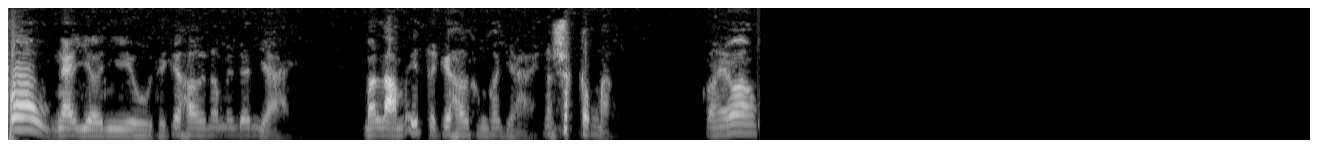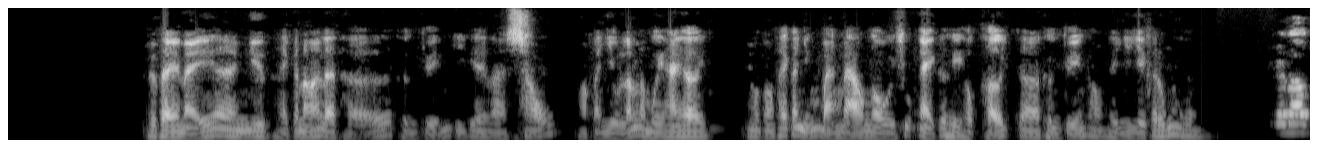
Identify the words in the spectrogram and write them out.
phu, ngày giờ nhiều thì cái hơi nó mới đến dài. Mà làm ít thì cái hơi không có dài. Nó rất công bằng. Còn hiểu không? Thưa thầy nãy ờ, như thầy có nói là thở thường chuyển chỉ là 6 hoặc là nhiều lắm là 12 hơi. Nhưng mà con thấy có những bạn đạo ngồi suốt ngày cứ hì hục thở uh, thường chuyển không? Thì như vậy có đúng không? Cái đó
